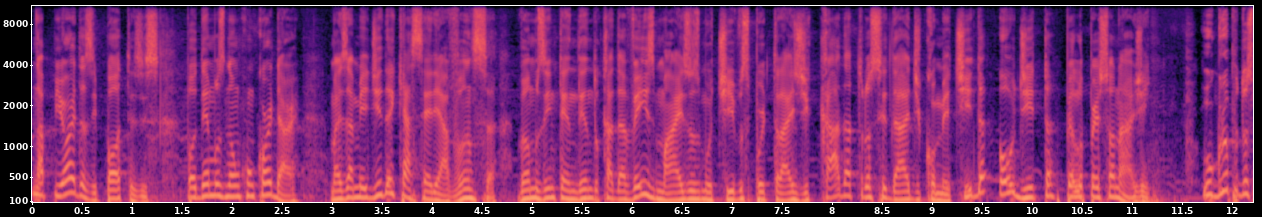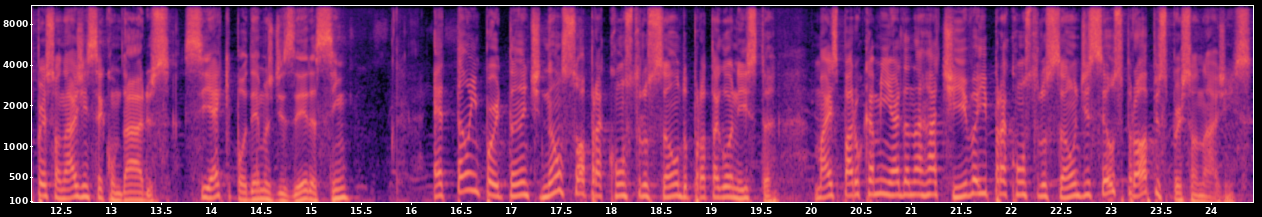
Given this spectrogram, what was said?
Na pior das hipóteses, podemos não concordar, mas à medida que a série avança, vamos entendendo cada vez mais os motivos por trás de cada atrocidade cometida ou dita pelo personagem. O grupo dos personagens secundários, se é que podemos dizer assim, é tão importante não só para a construção do protagonista, mas para o caminhar da narrativa e para a construção de seus próprios personagens.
